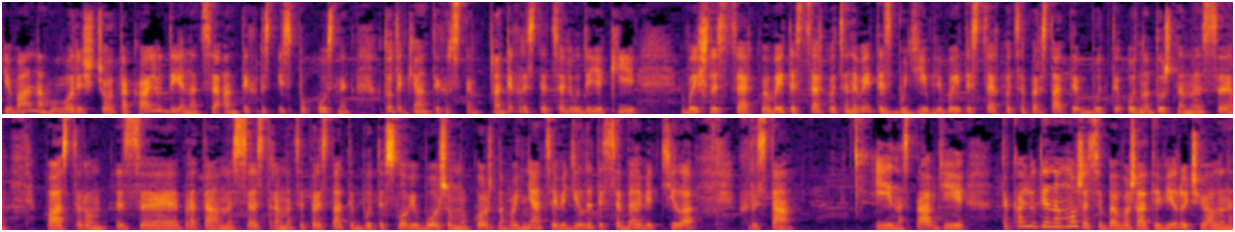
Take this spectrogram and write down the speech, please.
Івана говорить, що така людина це антихрист і спокусник. Хто такі антихристи? Антихристи це люди, які вийшли з церкви. Вийти з церкви це не вийти з будівлі. Вийти з церкви це перестати бути однодушними з пастором, з братами, з сестрами. Це перестати бути в Слові Божому кожного дня. Це відділити себе від тіла Христа. І насправді така людина може себе вважати віруючою, але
